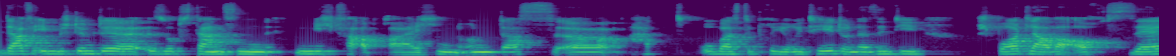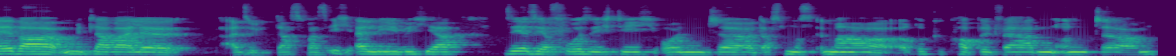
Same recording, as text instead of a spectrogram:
darf eben bestimmte Substanzen nicht verabreichen. Und das äh, hat oberste Priorität. Und da sind die Sportler aber auch selber mittlerweile, also das, was ich erlebe hier, sehr, sehr vorsichtig und äh, das muss immer rückgekoppelt werden und, ähm,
